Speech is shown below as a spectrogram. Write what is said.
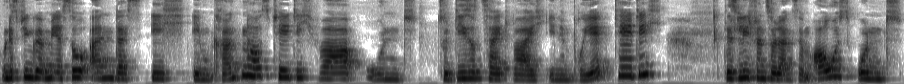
Und es fing bei mir so an, dass ich im Krankenhaus tätig war und zu dieser Zeit war ich in einem Projekt tätig. Das lief dann so langsam aus und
